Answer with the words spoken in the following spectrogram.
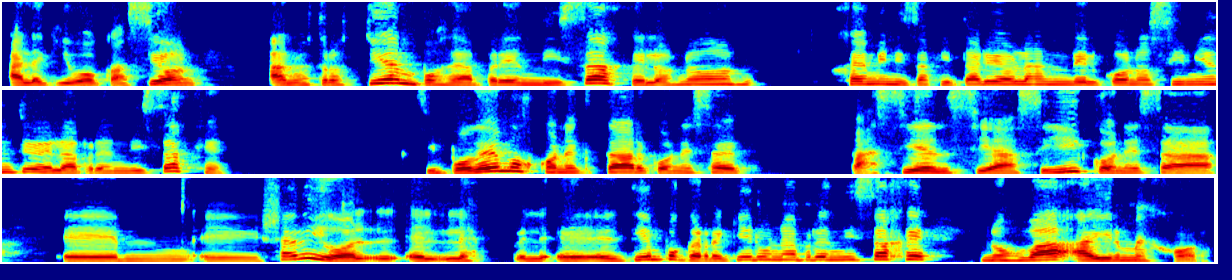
a la equivocación, a nuestros tiempos de aprendizaje, los nodos Géminis Sagitario hablan del conocimiento y del aprendizaje. Si podemos conectar con esa paciencia, ¿sí? con esa, em, eh, ya digo, el tiempo que requiere un aprendizaje, nos va a ir mejor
